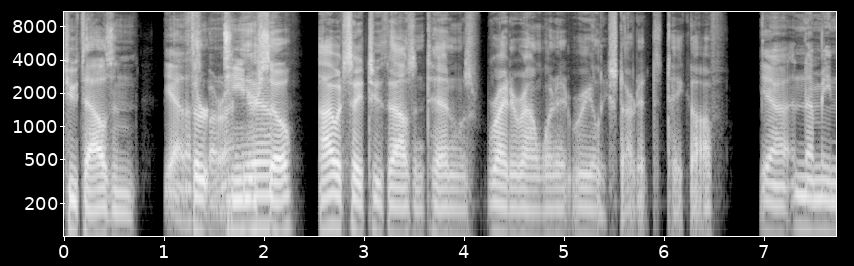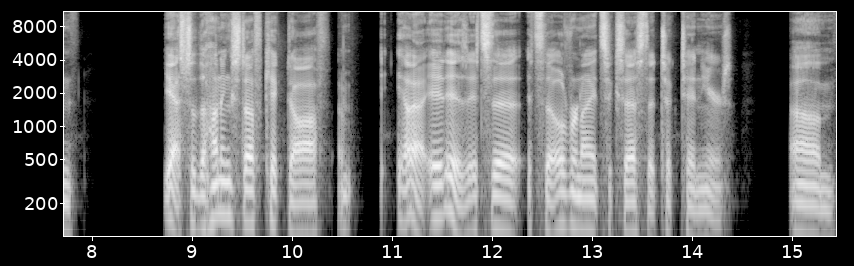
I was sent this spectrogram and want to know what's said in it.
2013 yeah, that's about right. or Yeah. so. I would say 2010 was right around when it really started to take off. Yeah, and I mean, yeah. So the hunting stuff kicked off. Um, yeah, it is. It's the it's the overnight success that took ten years. Um,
